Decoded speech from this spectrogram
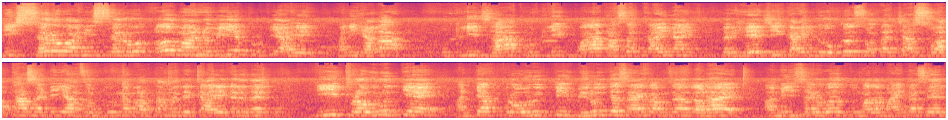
ही सर्व आणि सर्व अमानवीय कृती आहे. आणि ह्याला कुठली जात कुठली पात असं काही नाही. तर हे जी काही लोक स्वतःच्या स्वार्थासाठी या संपूर्ण भारतामध्ये कार्य करत आहेत ती प्रवृत्ती आहे. आणि त्या प्रवृत्ती विरुद्ध साहेब आमचा लढा आहे. आम्ही सर्व तुम्हाला माहीत असेल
